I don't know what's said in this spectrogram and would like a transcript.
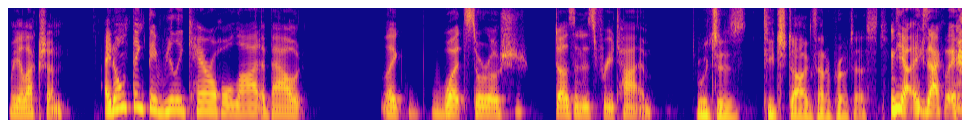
reelection. I don't think they really care a whole lot about like what Soros does in his free time, which is teach dogs how to protest. Yeah, exactly.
